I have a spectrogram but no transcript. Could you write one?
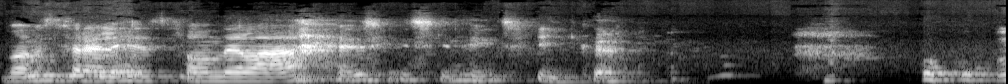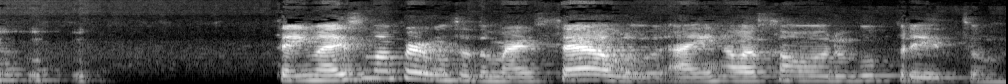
Vamos para ele responder lá, a gente identifica. Tem mais uma pergunta do Marcelo aí em relação ao urubu preto.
